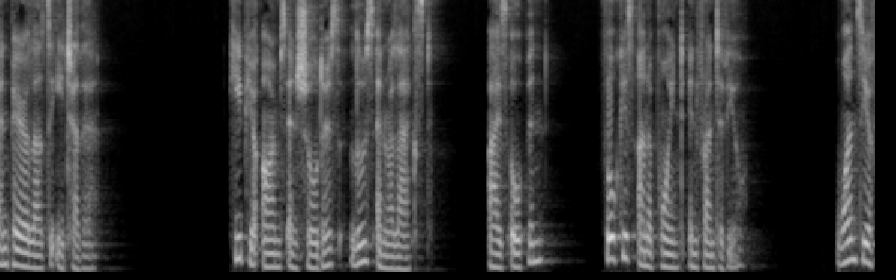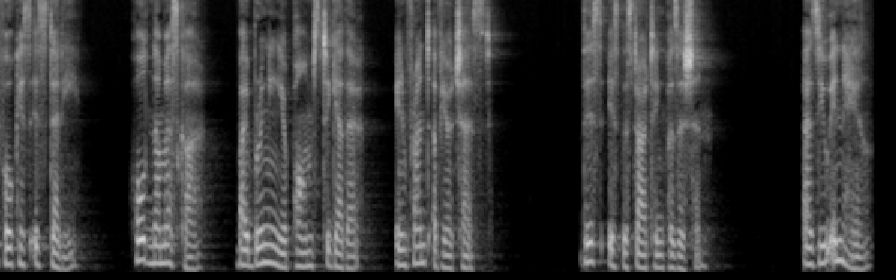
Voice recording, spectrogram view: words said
and parallel to each other. Keep your arms and shoulders loose and relaxed. Eyes open. Focus on a point in front of you. Once your focus is steady, hold Namaskar by bringing your palms together in front of your chest. This is the starting position. As you inhale,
